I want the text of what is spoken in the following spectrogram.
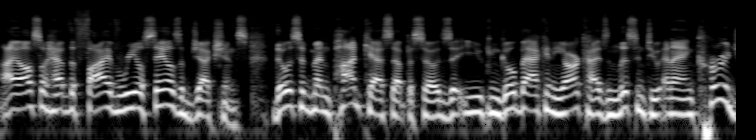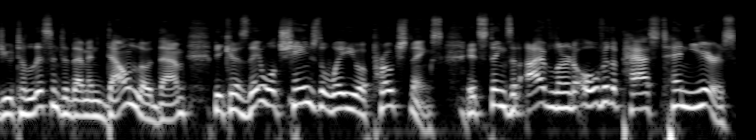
I also have the five real sales objections. Those have been podcast episodes that you can go back in the archives and listen to, and I encourage you to listen to them and download them because they will change the way you approach things. It's things that I've learned over the past 10 years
